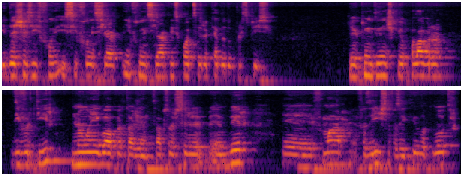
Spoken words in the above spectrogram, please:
e deixas isso influenciar, influenciar isso pode ser a queda do precipício. É que tu entendes que a palavra divertir não é igual para toda a gente. Há pessoas que seja é beber, é fumar, é fazer isto, é fazer aquilo, aquilo outro.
